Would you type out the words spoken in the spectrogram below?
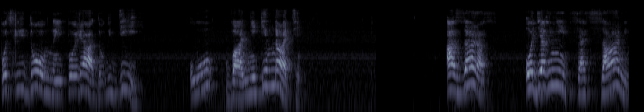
послідовний порядок дій у ванній кімнаті. А зараз одягніться самі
